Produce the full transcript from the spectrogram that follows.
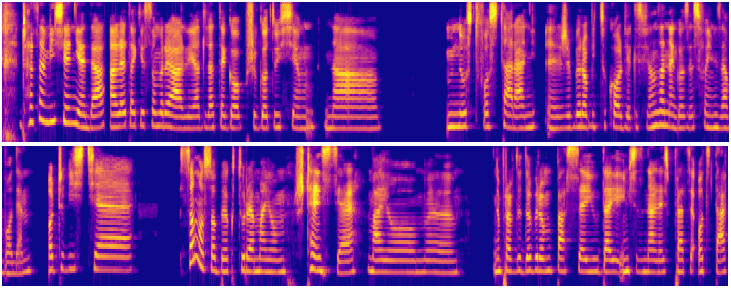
czasami się nie da, ale takie są realia, dlatego przygotuj się na mnóstwo starań, y, żeby robić cokolwiek związanego ze swoim zawodem. Oczywiście są osoby, które mają szczęście, mają y, naprawdę dobrą pasę i udaje im się znaleźć pracę od tak,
